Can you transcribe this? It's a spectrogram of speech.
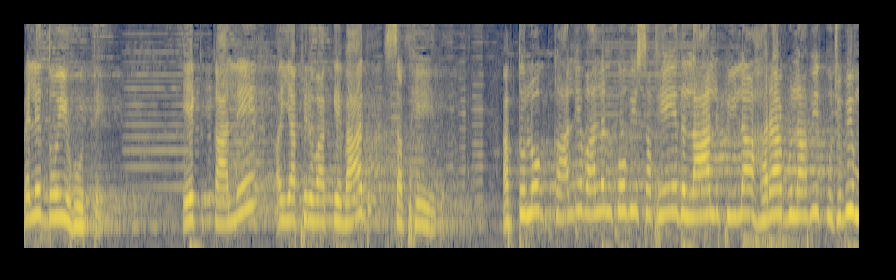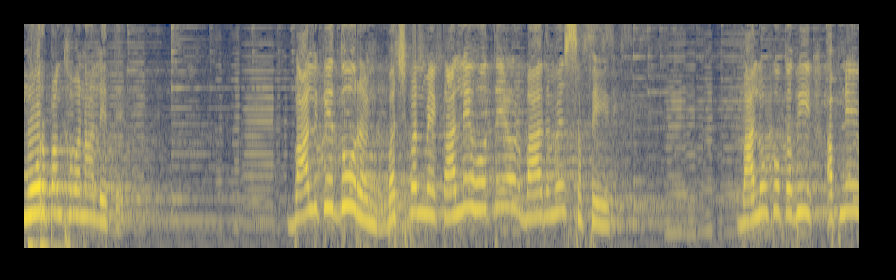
पहले दो ही होते। एक काले और या फिर वाक्य बाद सफ़ेद। अब तो लोग काले वालन को भी सफ़ेद, लाल, पीला, हरा, गुलाबी, कुछ भी मोर पंख बना लेते। बाल के दो रंग बचपन में काले होते और बाद में सफ़ेद। बालों को कभी अपने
